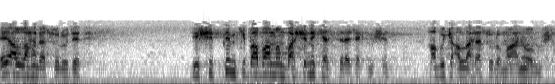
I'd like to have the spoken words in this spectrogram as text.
Ey Allah'ın Resulü dedi. İşittim ki babamın başını kestirecekmişin. Halbuki Allah Resulü mani olmuştu.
